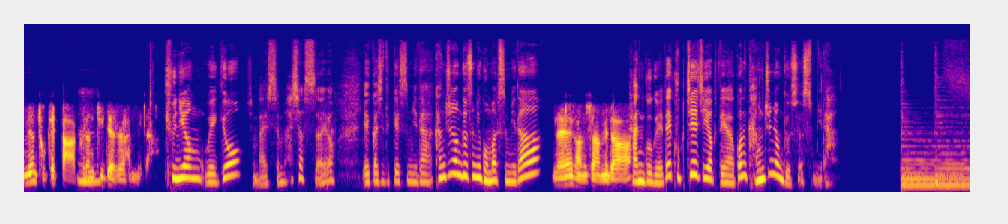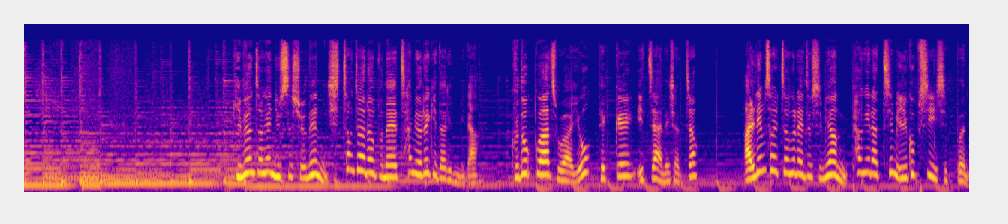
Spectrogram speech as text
으면 좋겠다 그런 음. 기대를 합니다. 균형 외교 지금 말씀하셨어요. 여기까지 듣겠습니다. 강준영 교수님 고맙습니다. 네, 감사합니다. 한국외대 국제지역대학원 강준영 교수였습니다. 김현정의 뉴스쇼는 시청자 여러분의 참여를 기다립니다. 구독과 좋아요, 댓글 잊지 않으셨죠? 알림 설정을 해두시면 평일 아침 7시 20분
